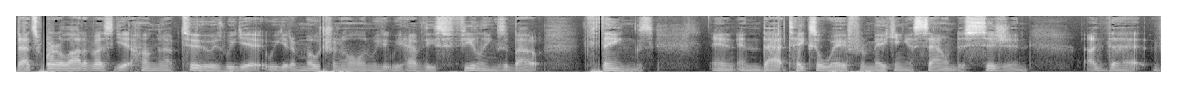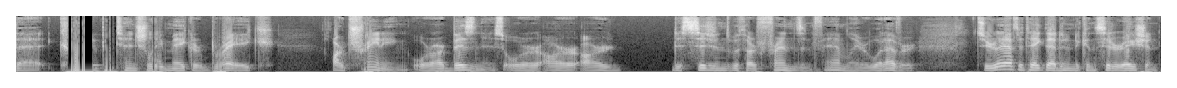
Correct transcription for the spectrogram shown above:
That's where a lot of us get hung up too, is we get we get emotional and we, we have these feelings about things and and that takes away from making a sound decision uh, that that could potentially make or break our training or our business or our our decisions with our friends and family or whatever. So you really have to take that into consideration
